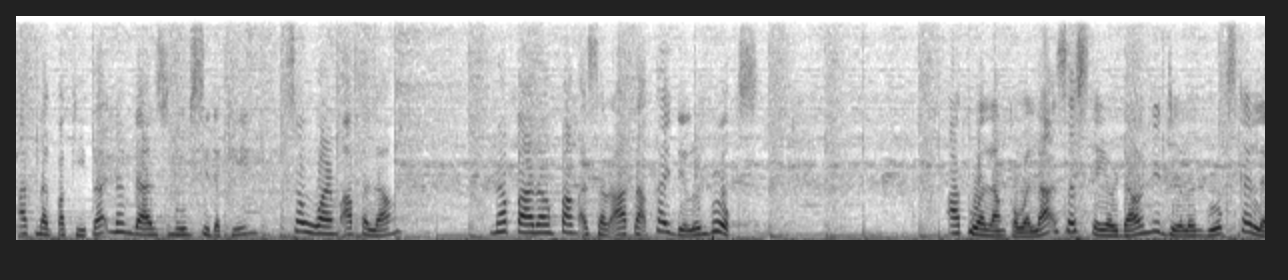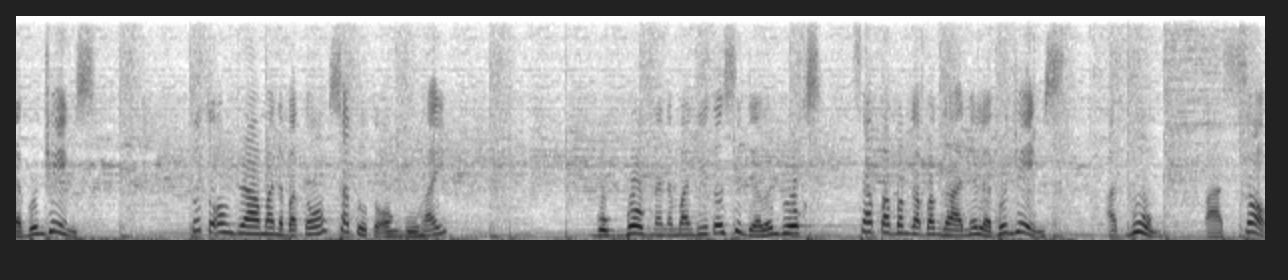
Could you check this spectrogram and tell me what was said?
At nagpakita ng dance move si The King sa warm-up pa lang na parang pang-asar ata kay Dylan Brooks. At walang kawala sa stare down ni Dylan Brooks kay LeBron James. Totoong drama na ba to sa totoong buhay? Bugbog na naman dito si Dylan Brooks sa pabangga-bangga ni LeBron James. At boom, pasok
